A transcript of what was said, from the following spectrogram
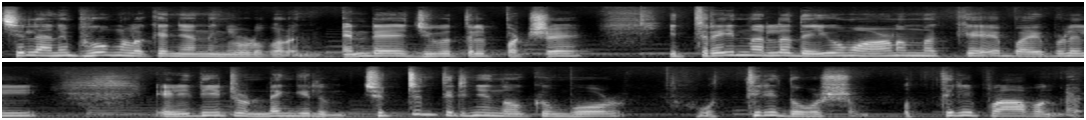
ചില അനുഭവങ്ങളൊക്കെ ഞാൻ നിങ്ങളോട് പറഞ്ഞു. എന്റെ ജീവിതത്തിൽ പക്ഷേ ഇത്രയും നല്ല ദൈവമാണെന്നൊക്കെ ബൈബിളിൽ എഴുതിയിട്ടുണ്ടെങ്കിലും ചുറ്റും തിരിഞ്ഞു നോക്കുമ്പോൾ ഒത്തിരി ദോഷം ഒത്തിരി പാപങ്ങൾ.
